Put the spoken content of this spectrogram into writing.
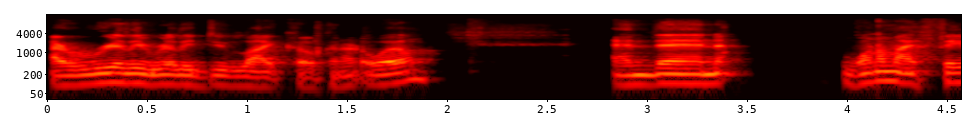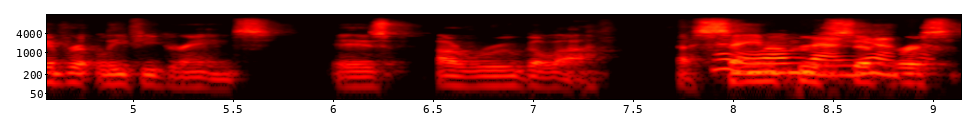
I really, really do like coconut oil. And then one of my favorite leafy greens is arugula. A same cruciferous, that,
